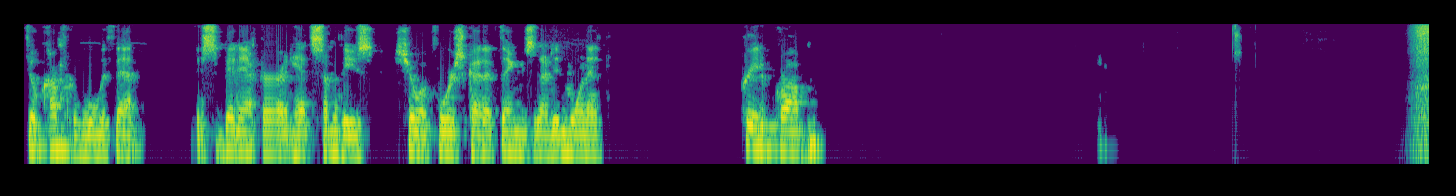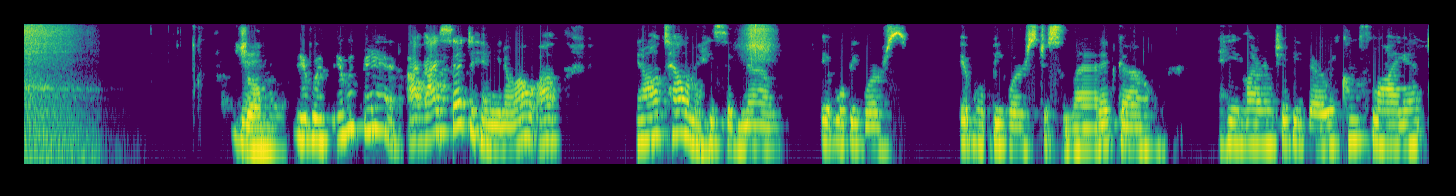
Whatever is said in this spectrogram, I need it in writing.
feel comfortable with that. It's been after I'd had some of these show of force kind of things, and I didn't want to create a problem. So it was it was bad. I, I said to him, you know, I'll, I'll, you know, I'll tell him. And he said, no, it will be worse. It will be worse. Just let it go. He learned to be very compliant.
